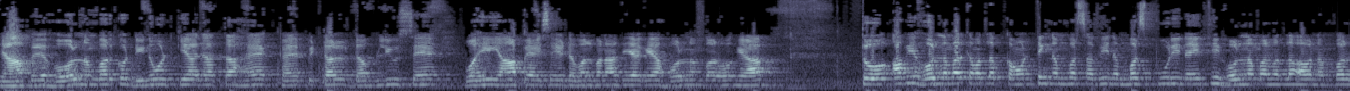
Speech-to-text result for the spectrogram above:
यहाँ पे होल नंबर को डिनोट किया जाता है। कैपिटल डब्ल्यू से। वही यहाँ पे ऐसे डबल बना दिया गया। होल नंबर हो गया। तो अब ये होल नंबर का मतलब काउंटिंग नंबर सभी नंबर्स पूरी नहीं थी। होल नंबर मतलब अब नंबर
